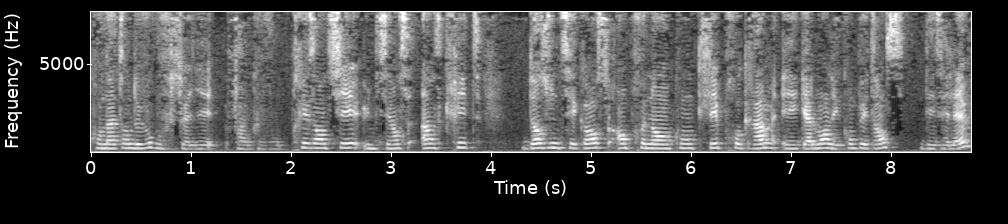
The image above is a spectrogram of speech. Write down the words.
qu'on attend de vous que vous soyez, enfin que vous présentiez une séance inscrite dans une séquence en prenant en compte les programmes et également les compétences des élèves.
